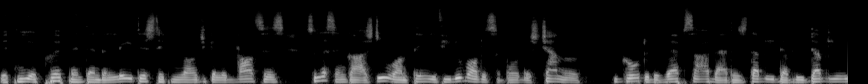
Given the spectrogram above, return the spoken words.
with new equipment and the latest technological advances. So, listen, guys, do one thing. If you do want to support this channel, go to the website that is www.amt.tv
